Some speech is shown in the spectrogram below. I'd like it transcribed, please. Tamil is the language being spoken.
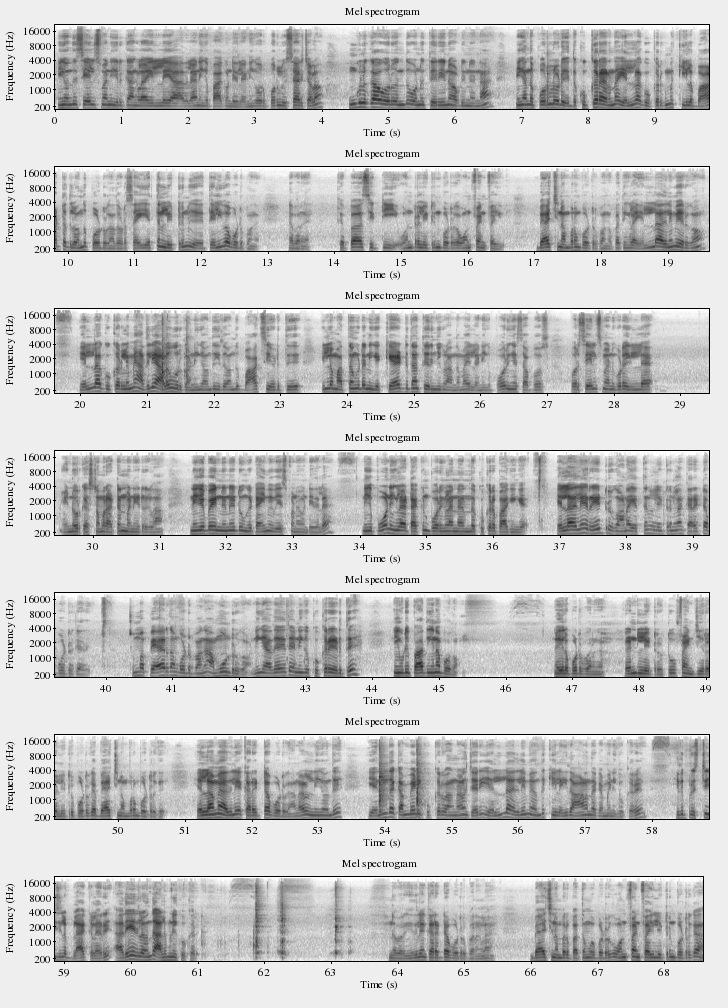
நீங்கள் வந்து சேல்ஸ்மேன் இருக்காங்களா இல்லையா? அதெல்லாம் நீங்கள் பார்க்க வேண்டியதில்லை. நீங்கள் ஒரு பொருள் விசாரித்தாலும் உங்களுக்காக ஒரு வந்து ஒன்று தெரியணும் அப்படின்னா நீங்கள் அந்த பொருளோட இந்த குக்கராக இருந்தால் எல்லா குக்கருக்குமே கீழே பாட்டத்தில் வந்து போட்டிருக்கோம் அதோட சை எத்தனை லிட்டருன்னு தெளிவாக போட்டிருப்பாங்க என்ன பாருங்கள் கெப்பாசிட்டி ஒன்றரை லிட்டருன்னு போட்டிருக்கோம் ஒன் பாயிண்ட் ஃபைவ் பேட்ச் நம்பரும் போட்டிருப்பாங்க. பார்த்தீங்களா எல்லா இதுலேயுமே இருக்கும். எல்லா குக்கர்லேயுமே அதுலேயே அளவு இருக்கும். நீங்கள் வந்து இதை வந்து பாக்ஸ் எடுத்து இல்லை மற்றவங்ககிட்ட நீங்கள் கேட்டு தான் தெரிஞ்சுக்கணும். அந்த மாதிரி இல்லை. நீங்கள் போகிறீங்க சப்போஸ் ஒரு சேல்ஸ்மேன் கூட இல்லை. இன்னொரு கஸ்டமர் அட்டன் பண்ணிகிட்ருக்கலாம் நீங்கள் போய் நின்றுட்டு உங்கள் டைமை வேஸ்ட் பண்ண வேண்டியதில்லை. நீங்கள் போனீங்களா டக்குன்னு போகிறீங்களா இந்த குக்கரை பார்க்கிங்க எல்லாத்துலேயும் ரேட் இருக்கும். ஆனால் எத்தனை லிட்டர்லாம் கரெக்டாக போட்டிருக்காது. சும்மா பேர் தான் போட்டிருப்பாங்க அமௌண்ட் இருக்கும். நீங்கள் அதே இதை நீங்கள் குக்கரை எடுத்து நீங்கள் இப்படி பார்த்தீங்கன்னா போதும். இதில் போட்டு பாருங்கள் ரெண்டு litre two point zero litre போட்டிருக்க பேட்ச் நம்பரும் போட்டிருக்கு. எல்லாமே அதுலேயே கரெக்டாக போட்டிருக்கு அதனால் நீங்கள் வந்து எந்த கம்பெனி குக்கர் வாங்கினாலும் சரி எல்லா இதுலேயுமே வந்து கீழே இது ஆனந்த கம்பெனி குக்கரு இது ப்ரெஸ்டீஜில் பிளாக் கலரு அதே இதில் வந்து அலுமினி குக்கர் என்ன பாருங்கள் இதுலேயும் கரெக்டாக போட்டிருப்பாருங்களேன் பேட்ச் நம்பர் பத்தொம்பது போட்டிருக்கு ஒன் பாயிண்ட் ஃபைவ் லிட்டர்னு போட்டிருக்கா?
